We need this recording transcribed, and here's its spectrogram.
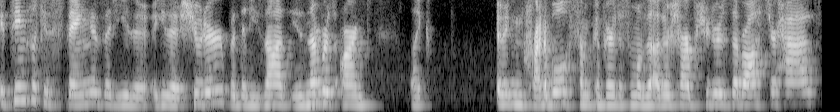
it seems like his thing is that he's a he's a shooter, but then he's not his numbers aren't like incredible some compared to some of the other sharpshooters the roster has.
